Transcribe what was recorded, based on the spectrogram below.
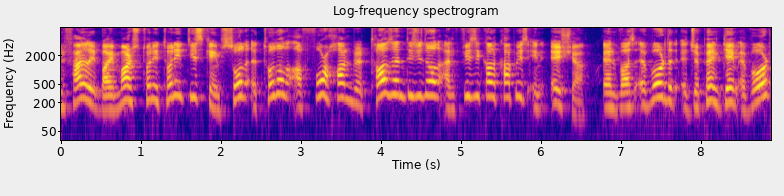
and finally by March 2020 this game sold a total of 400,000 digital and physical copies in Asia and was awarded a Japan Game Award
